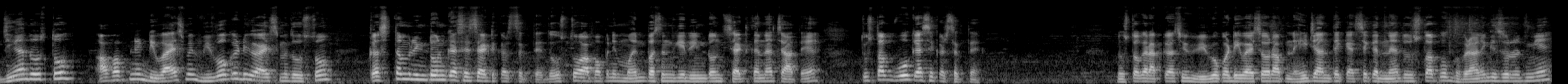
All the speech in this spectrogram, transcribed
जी हाँ दोस्तों, आप अपने डिवाइस में वीवो के डिवाइस में दोस्तों कस्टम रिंगटोन कैसे सेट कर सकते हैं? दोस्तों, आप अपने मनपसंद की रिंगटोन सेट करना चाहते हैं दोस्तों आप वो कैसे कर सकते हैं? दोस्तों, अगर आपके पास भी वीवो का डिवाइस है और आप नहीं जानते कैसे करना है तो दोस्तों, आपको घबराने की ज़रूरत नहीं है।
